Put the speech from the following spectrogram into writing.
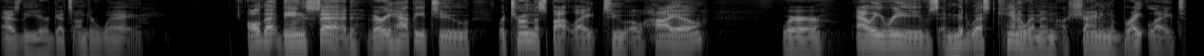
as the year gets underway. All that being said, very happy to return the spotlight to Ohio, where Ally Reaves and Midwest Canna Women are shining a bright light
